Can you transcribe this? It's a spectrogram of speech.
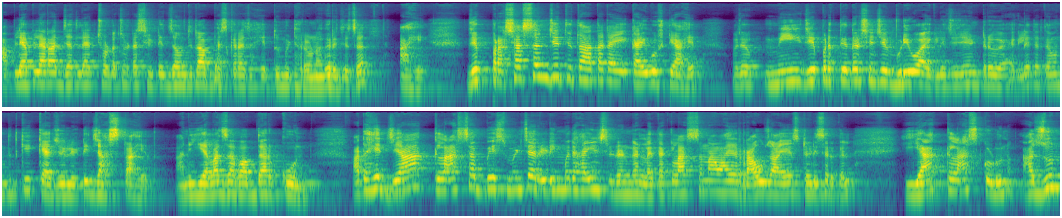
आपल्या आपल्या राज्यातल्या छोट्या छोट्या सिटीत जाऊन तिथं अभ्यास करायचा हे तुम्ही ठरवणं गरजेचं आहे. जे प्रशासन जे तिथं आता काही काही गोष्टी आहेत म्हणजे मी जे प्रत्यदर्शनचे व्हिडिओ ऐकले जे जे इंटरव्ह्यू ऐकले तर त्या म्हणतात की कॅज्युअलिटी जास्त आहेत. आणि याला जबाबदार कोण? आता हे ज्या क्लासच्या बेसमेंटच्या रिडिंगमध्ये हा इन्सिडेंट घडला त्या क्लासचं नाव आहे Rau's I S study circle या क्लासकडून अजून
